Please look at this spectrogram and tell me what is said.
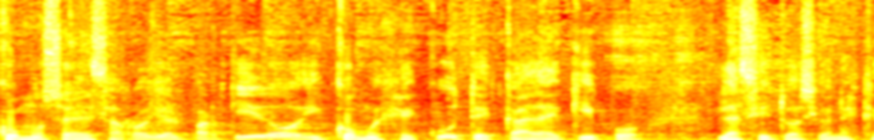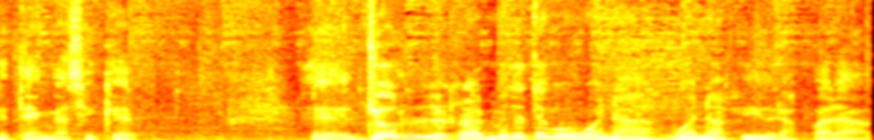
cómo se desarrolla el partido y cómo ejecute cada equipo las situaciones que tenga. Así que yo realmente tengo buenas, buenas vibras para,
